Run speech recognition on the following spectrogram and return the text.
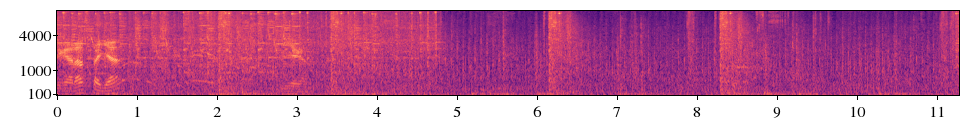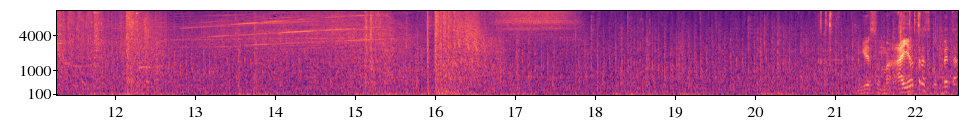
Llegará hasta allá. ¿Hay otra escopeta?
